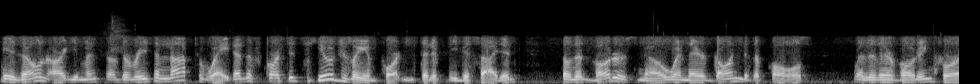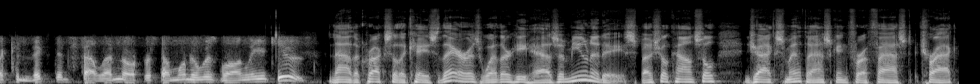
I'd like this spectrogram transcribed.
his own arguments of the reason not to wait. And of course, it's hugely important that it be decided so that voters know when they're going to the polls whether they're voting for a convicted felon or for someone who was wrongly accused. Now, the crux of the case there is whether he has immunity. Special counsel Jack Smith asking for a fast track.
